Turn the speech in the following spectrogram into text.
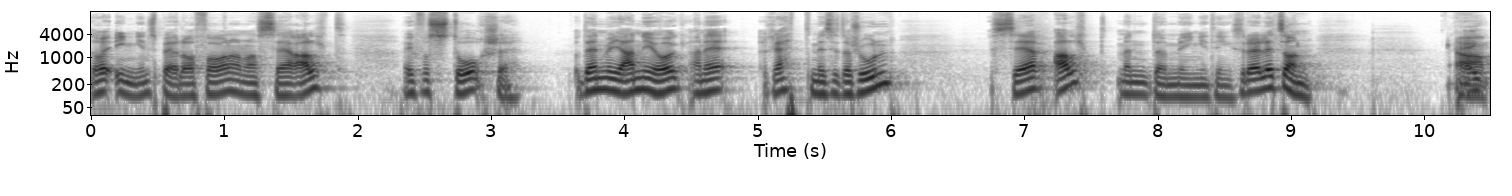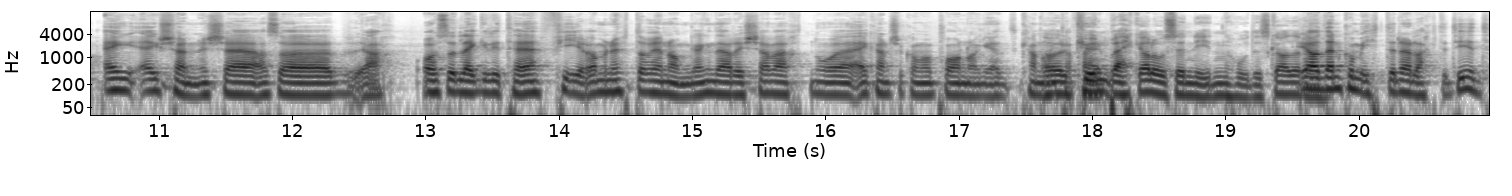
Det er ingen spillere foran han, han ser alt. Og jeg forstår ikke. Og den med Janni òg. Han er rett med situasjonen. Ser alt, men dømmer ingenting. Så det er litt sånn Ja. Jeg, jeg, jeg skjønner ikke Altså, ja. Og så legger de til fire minutter i en omgang der det ikke har vært noe Jeg kan ikke komme på noe. Kan Det feil. kun Brekkalo sin liten hodeskade. Ja, den kom etter det er lagt til tid.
